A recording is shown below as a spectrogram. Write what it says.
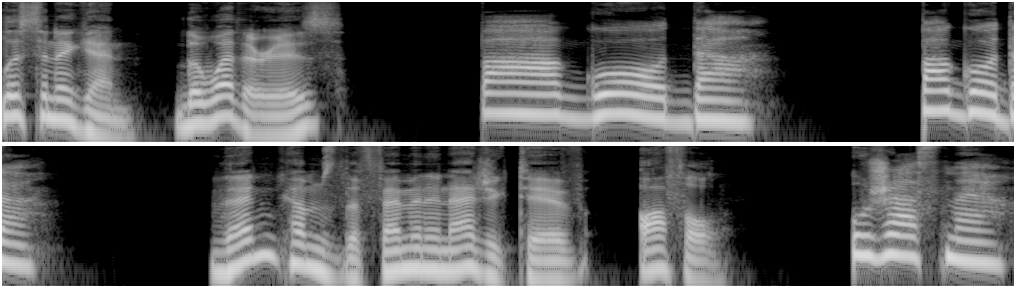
Listen again. The weather is. Погода. Погода. Then comes the feminine adjective awful. Ужасная.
